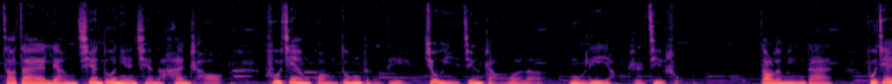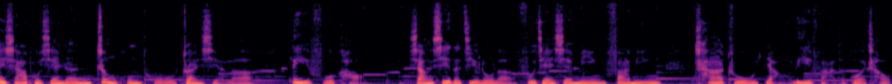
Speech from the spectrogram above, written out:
早在两千多年前的汉朝，福建、广东等地就已经掌握了牡蛎养殖技术。到了明代，福建霞浦县人郑宏图撰写了《立福考》，详细的记录了福建先民发明插竹养蛎法的过程。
